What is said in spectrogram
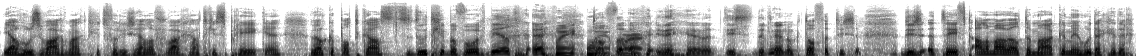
ja, hoe zwaar maakt je het voor jezelf? Waar gaat je spreken? Welke podcasts doet je bijvoorbeeld? toffe, nee, het is, er zijn ook toffe tussen. Dus het heeft allemaal wel te maken met hoe dat je er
